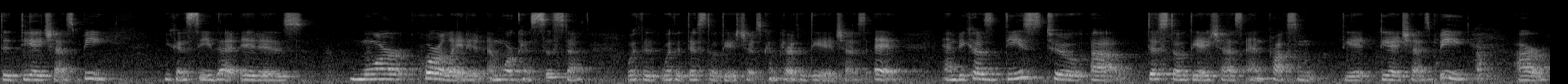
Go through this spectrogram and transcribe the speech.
the DHSB, you can see that it is more correlated and more consistent with a, with a distal DHS compared to DHSA. And because these two, uh, distal DHS and proximal DHSB, are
